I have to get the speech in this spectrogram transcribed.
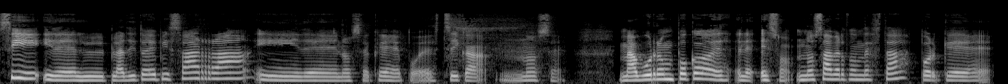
Sí, y del platito de pizarra y de no sé qué, pues chica, no sé. Me aburre un poco eso, no saber dónde estás porque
